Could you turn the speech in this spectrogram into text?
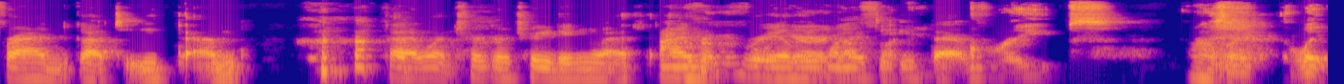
friend got to eat them that I went trick or treating with. And I, remember one really year I got wanted to eat them. Grapes. And I was like, like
